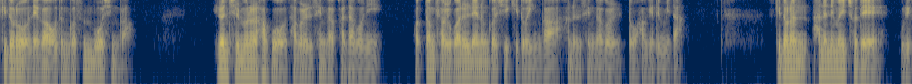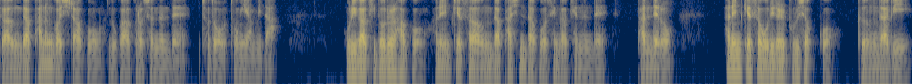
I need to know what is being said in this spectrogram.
기도로 내가 얻은 것은 무엇인가? 이런 질문을 하고 답을 생각하다 보니 어떤 결과를 내는 것이 기도인가 하는 생각을 또 하게 됩니다. 기도는 하느님의 초대에 우리가 응답하는 것이라고 누가 그러셨는데 저도 동의합니다. 우리가 기도를 하고 하나님께서 응답하신다고 생각했는데 반대로 하나님께서 우리를 부르셨고 그 응답이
